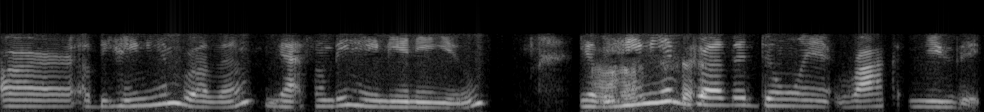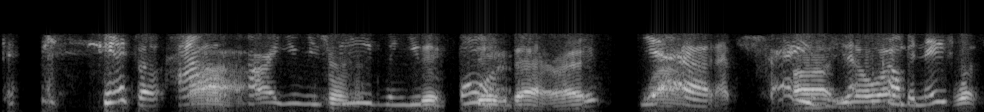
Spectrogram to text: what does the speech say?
are a Bahamian brother. You got some Bahamian in you. You're Uh-huh. Bahamian brother doing rock music. so how how are you received when you dig, perform? dig that, right? Yeah, that's crazy. Uh, you that's know a what? combination. What's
